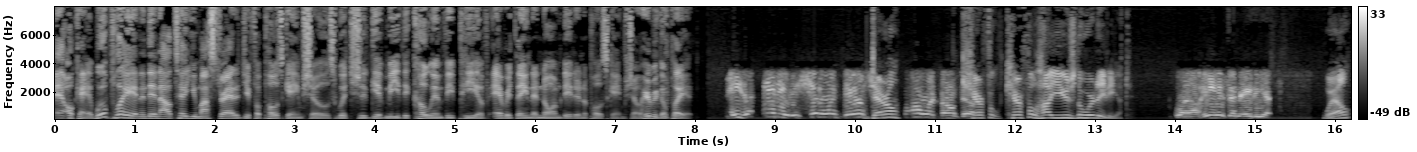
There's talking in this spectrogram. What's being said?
Eh, Okay, we'll play it and then I'll tell you my strategy for post game shows, which should give me the co MVP of everything that Norm did in a post game show. Here we go, play it. He's an idiot. He should have went down. Daryl, forward, don't do it. Careful, careful how you use the word idiot. Well, he is an idiot. Well,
